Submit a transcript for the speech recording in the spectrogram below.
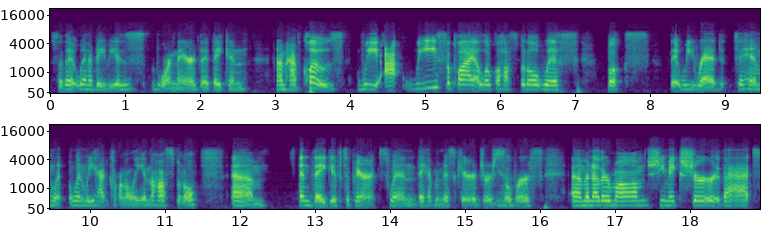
so that when a baby is born there, that they can um, have clothes. We uh, we supply a local hospital with books that we read to him when, when we had Connolly in the hospital. Um, and they give to parents when they have a miscarriage or yeah. stillbirth. Um, another mom, she makes sure that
